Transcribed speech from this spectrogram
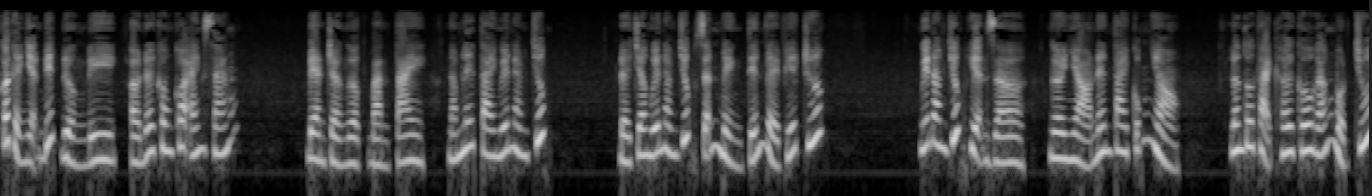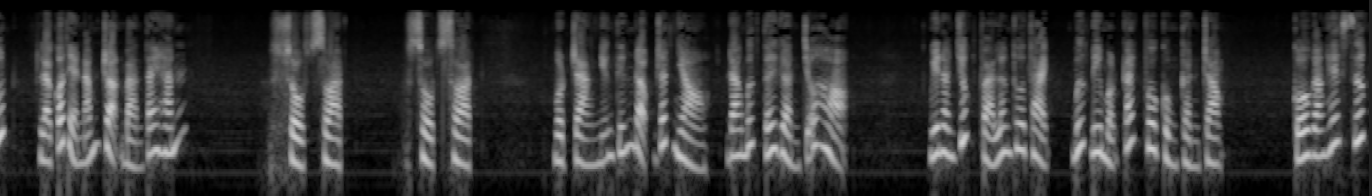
có thể nhận biết đường đi ở nơi không có ánh sáng. Bèn trở ngược bàn tay, nắm lấy tay nguyễn nam trúc để cho nguyễn nam trúc dẫn mình tiến về phía trước. Nguyễn nam trúc hiện giờ, người nhỏ nên tay cũng nhỏ. Lâm tô thạch hơi cố gắng một chút là có thể nắm trọn bàn tay hắn. Sột soạt sột soạt. Một tràng những tiếng động rất nhỏ đang bước tới gần chỗ họ. Nguyễn nam trúc và lâm thu thạch bước đi một cách vô cùng cẩn trọng cố gắng hết sức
